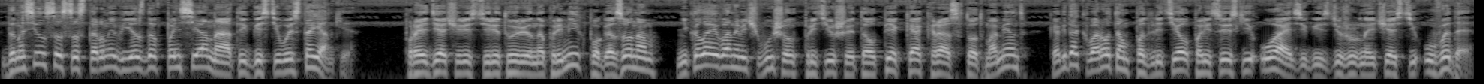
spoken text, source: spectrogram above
доносился со стороны въезда в пансионат и гостевой стоянки. Пройдя через территорию напрямик по газонам, Николай Иванович вышел к притихшей толпе как раз в тот момент, когда к воротам подлетел полицейский УАЗик из дежурной части УВД.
